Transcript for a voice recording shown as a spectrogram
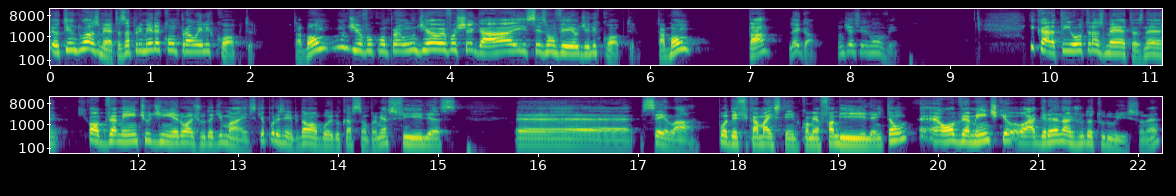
Eu tenho duas metas. A primeira é comprar um helicóptero, tá bom? Um dia eu vou comprar, um dia eu vou chegar e vocês vão ver eu de helicóptero, tá bom? Tá? Legal. Um dia vocês vão ver. E, cara, tem outras metas, né? Que, obviamente, o dinheiro ajuda demais. Que é, por exemplo, dar uma boa educação para minhas filhas, é, sei lá, poder ficar mais tempo com a minha família. Então, é obviamente que a grana ajuda tudo isso, né?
